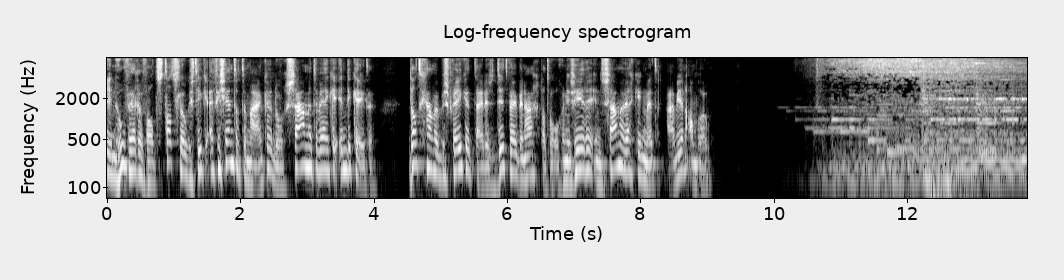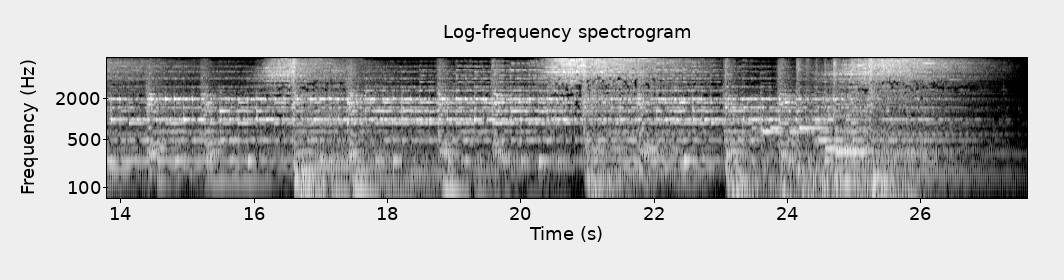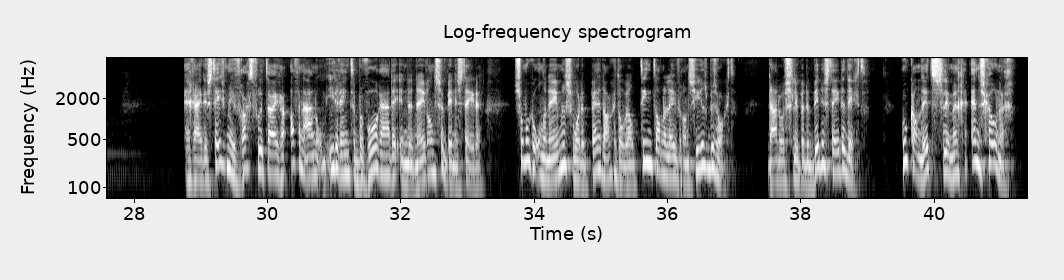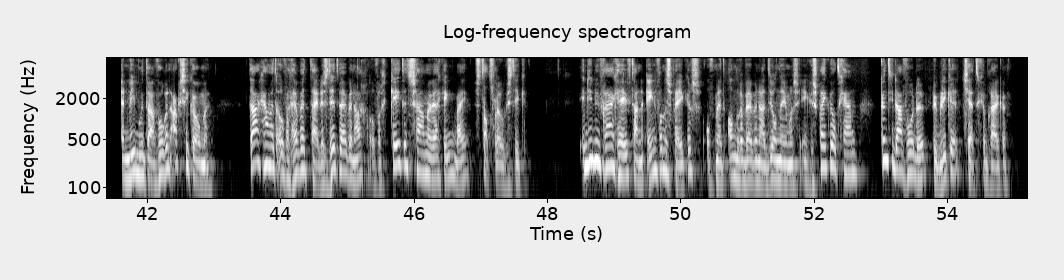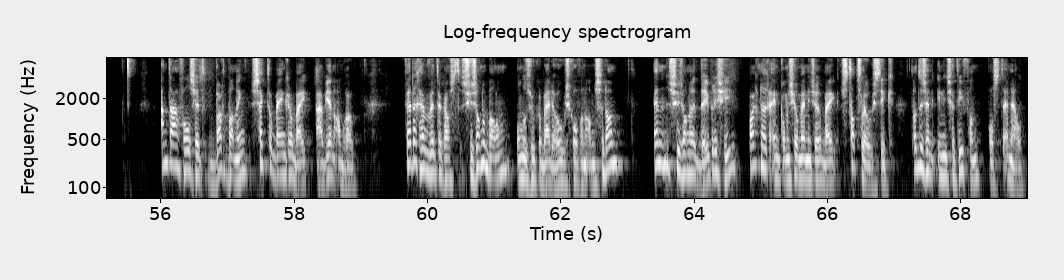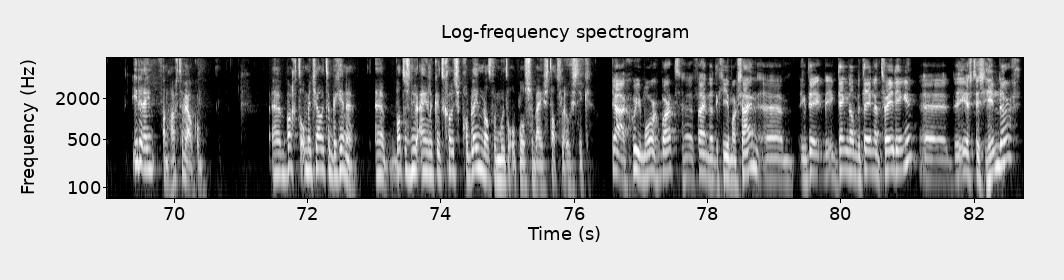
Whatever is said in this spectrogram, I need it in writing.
In hoeverre valt stadslogistiek efficiënter te maken door samen te werken in de keten? Dat gaan we bespreken tijdens dit webinar dat we organiseren in samenwerking met ABN AMRO. Rijden steeds meer vrachtvoertuigen af en aan om iedereen te bevoorraden in de Nederlandse binnensteden. Sommige ondernemers worden per dag door wel tientallen leveranciers bezocht. Daardoor slippen de binnensteden dicht. Hoe kan dit slimmer en schoner? En wie moet daarvoor in actie komen? Daar gaan we het over hebben tijdens dit webinar over ketensamenwerking bij stadslogistiek. Indien u vragen heeft aan een van de sprekers of met andere webinardeelnemers in gesprek wilt gaan, kunt u daarvoor de publieke chat gebruiken. Aan tafel zit Bart Banning, sectorbanker bij ABN AMRO. Verder hebben we te gast Suzanne Balm, onderzoeker bij de Hogeschool van Amsterdam... en Suzanne Debrichy, partner en commercieel manager bij Stadslogistiek. Dat is een initiatief van PostNL. Iedereen van harte welkom. Uh, Bart, om met jou te beginnen. Uh, wat is nu eigenlijk het grootste probleem dat we moeten oplossen bij Stadslogistiek? Ja, goedemorgen Bart. Uh, fijn dat ik hier mag zijn. ik, ik, denk dan meteen aan twee dingen. de eerste is hinder.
